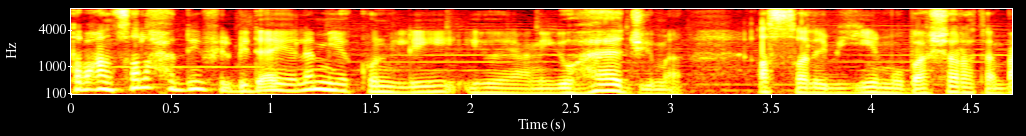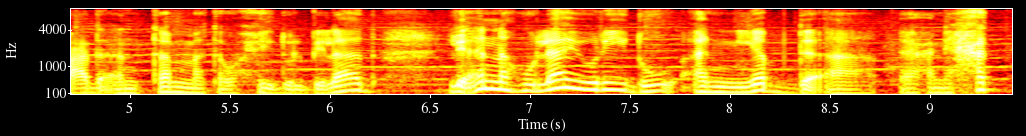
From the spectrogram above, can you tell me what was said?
طبعا صلاح الدين في البداية لم يكن لي يعني يهاجم الصليبيين مباشرة بعد أن تم توحيد البلاد لأنه لا يريد أن يبدأ يعني حتى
